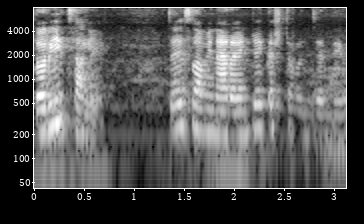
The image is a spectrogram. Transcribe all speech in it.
तरी चालेल. जय स्वामीनारायण जय कष्टभंजन देव.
